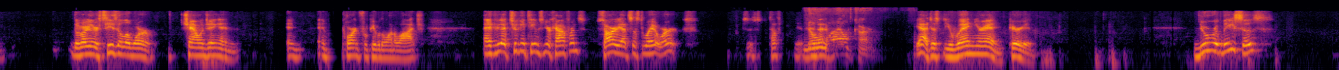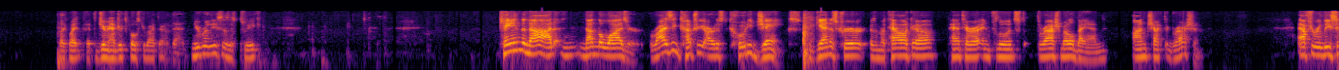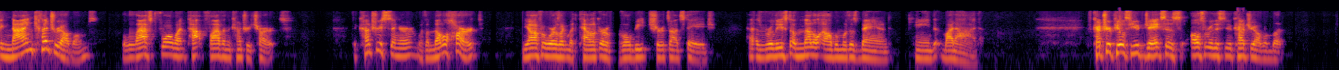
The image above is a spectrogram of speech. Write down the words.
the regular season a little more challenging and and important for people to want to watch. And if you got two good teams in your conference, sorry, that's just the way it works. It's just tough. No wild card. Yeah, just you win, you're in. Period. New releases, like my the Jimi Hendrix poster back there. That new releases this week. Caned by Nod, none the wiser. Rising country artist Cody Jinks began his career as a Metallica, Pantera influenced thrash metal band Unchecked Aggression. After releasing nine country albums, the last four went top five in the country charts. The country singer with a metal heart, he often wears like Metallica or Volbeat shirts on stage, has released a metal album with his band, Caned by Nod. If country appeals to you. Jinks has also released a new country album, but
